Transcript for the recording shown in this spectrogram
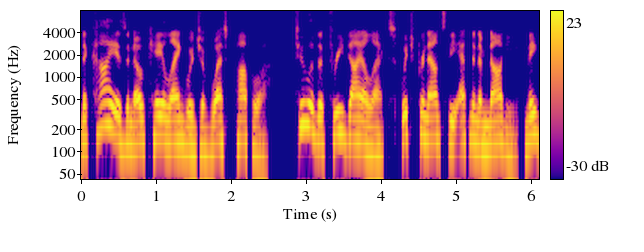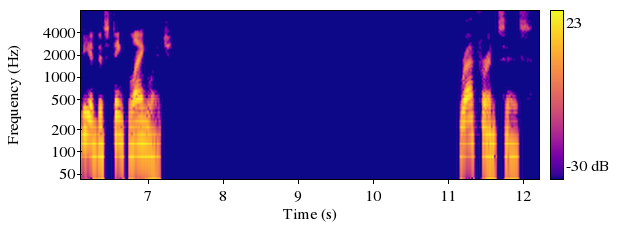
Nakai is an OK language of West Papua. Two of the three dialects, which pronounce the ethnonym Nagi, may be a distinct language. References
